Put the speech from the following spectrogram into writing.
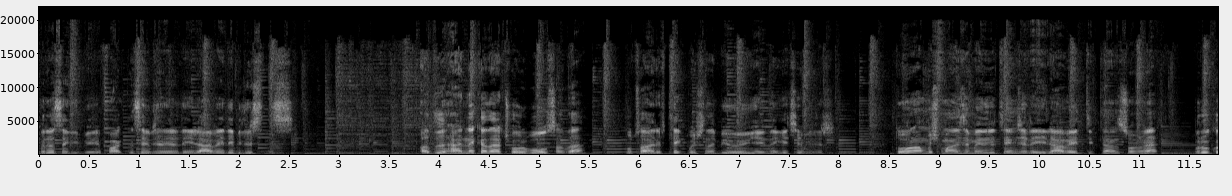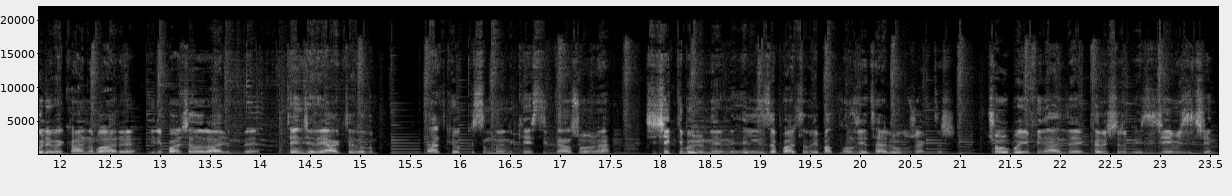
pırasa gibi farklı sebzeleri de ilave edebilirsiniz. Adı her ne kadar çorba olsa da bu tarif tek başına bir öğün yerine geçebilir. Doğranmış malzemeleri tencereye ilave ettikten sonra brokoli ve karnabaharı iri parçalar halinde tencereye aktaralım. Tert kök kısımlarını kestikten sonra çiçekli bölümlerini elinizle parçalayıp atmanız yeterli olacaktır. Çorbayı finalde karıştırıp ezeceğimiz için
